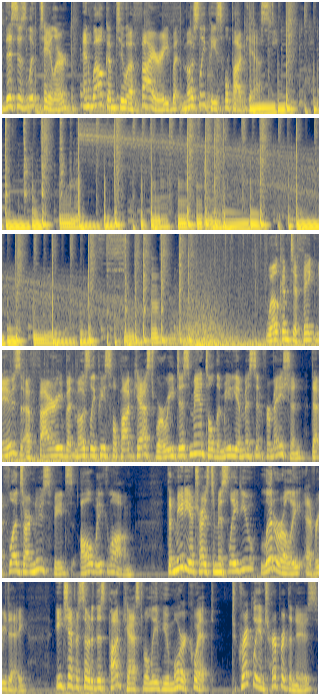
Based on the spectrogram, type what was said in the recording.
This is Luke Taylor, and welcome to a fiery but mostly peaceful podcast. Welcome to Fake News, a fiery but mostly peaceful podcast where we dismantle the media misinformation that floods our news feeds all week long. The media tries to mislead you literally every day. Each episode of this podcast will leave you more equipped to correctly interpret the news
